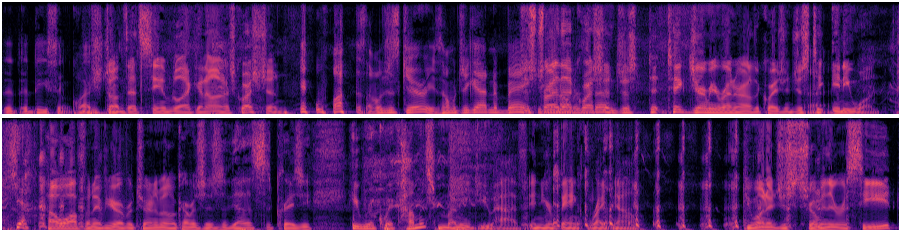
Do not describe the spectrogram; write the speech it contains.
a, a decent question. I Thought that seemed like an honest question. it was. I was just curious. How much you got in the bank? Just try that question. stuff? Just t- take Jeremy Renner out of the equation, just to anyone. Yeah. How often have you ever turned in the middle of a conversation and said, Yeah, that's crazy. Hey, real quick, how much money do you have in your bank right now? Do you want to just show me the receipt?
